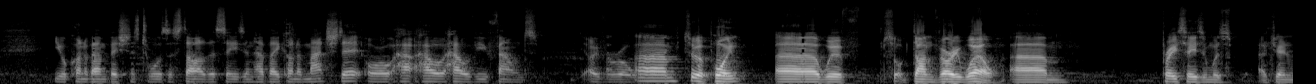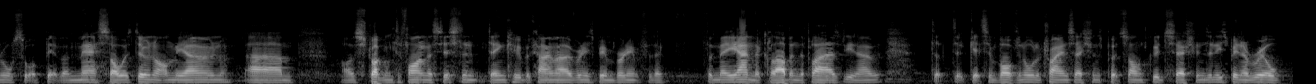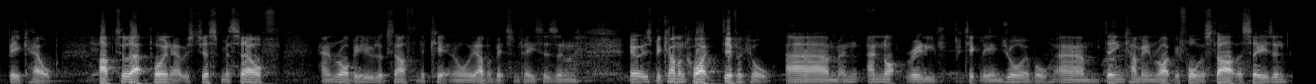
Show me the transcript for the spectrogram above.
your kind of ambitions towards the start of the season, have they kind of matched it, or how how, how have you found overall? Um, to a point, uh, we've sort of done very well. Um, pre-season was a general sort of bit of a mess. I was doing it on my own. Um, I was struggling to find an assistant. Dean Cooper came over and he's been brilliant for the for me and the club and the players. You know, that, that gets involved in all the training sessions, puts on good sessions, and he's been a real big help. Yeah. Up to that point, it was just myself and Robbie who looks after the kit and all the other bits and pieces, and it was becoming quite difficult um, and, and not really particularly enjoyable. Um, Dean come in right before the start of the season.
